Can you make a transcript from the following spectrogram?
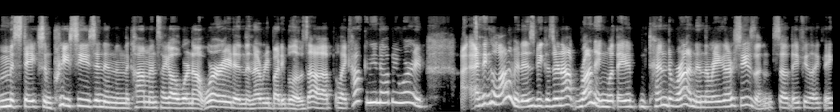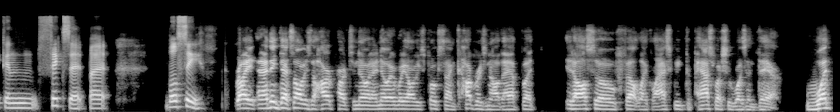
mistakes in preseason and then the comments like, oh, we're not worried, and then everybody blows up. Like, how can you not be worried? I think a lot of it is because they're not running what they tend to run in the regular season. So they feel like they can fix it, but we'll see. Right. And I think that's always the hard part to know. And I know everybody always focuses on coverage and all that, but it also felt like last week the pass rusher wasn't there. What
